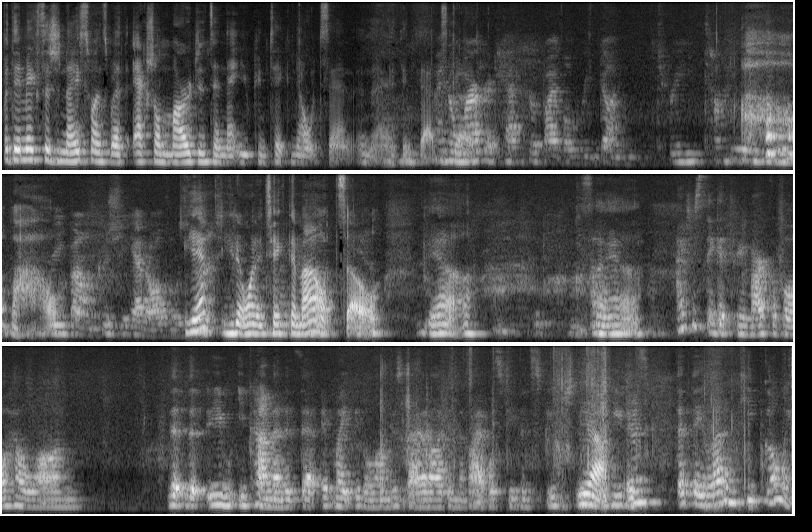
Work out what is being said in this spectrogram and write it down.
But they make such nice ones with actual margins in that you can take notes in, and I think that's. I know good. Margaret had her Bible redone three times. Oh wow! Rebound, because she had all those. Yeah, you don't want to take them out, so yeah. So yeah, I just think it's remarkable how long, that, that you, you commented that it might be the longest dialogue in the Bible, Stephen's speech. to Yeah, Sanhedrin, That they let him keep going.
